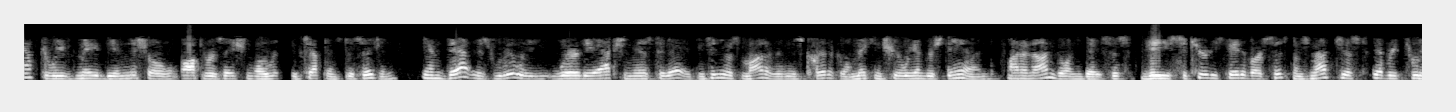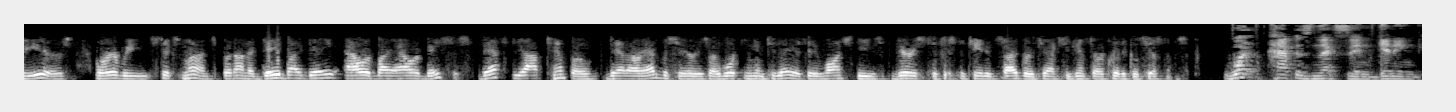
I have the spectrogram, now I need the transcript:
after we've made the initial authorization or risk acceptance decision that is really where the action is today. Continuous monitoring is critical, making sure we understand on an ongoing basis the security state of our systems, not just every three years or every six months, but on a day by day, hour by hour basis. That's the op tempo that our adversaries are working in today as they launch these very sophisticated cyber attacks against our critical systems. What happens next in getting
